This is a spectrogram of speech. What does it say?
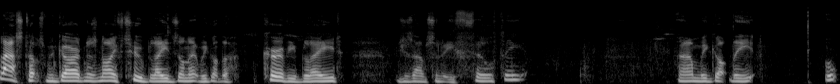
Last up's my gardener's knife. Two blades on it. We've got the curvy blade, which is absolutely filthy. And we got the oh,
